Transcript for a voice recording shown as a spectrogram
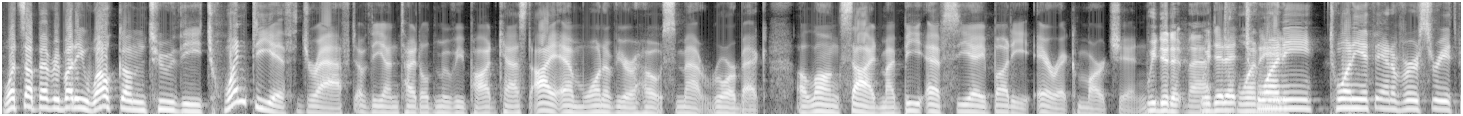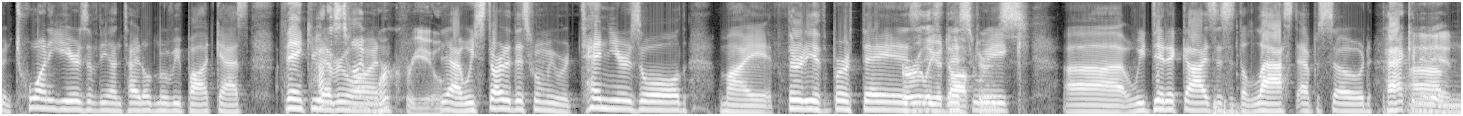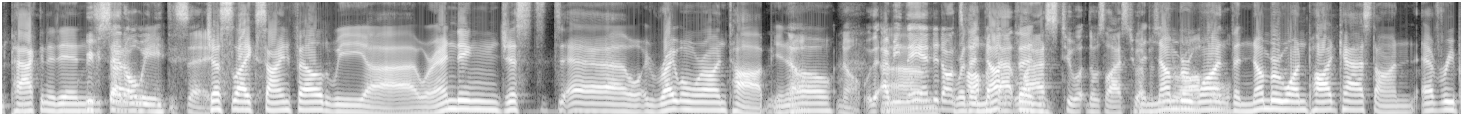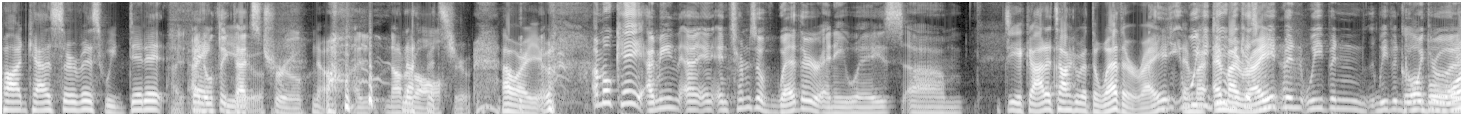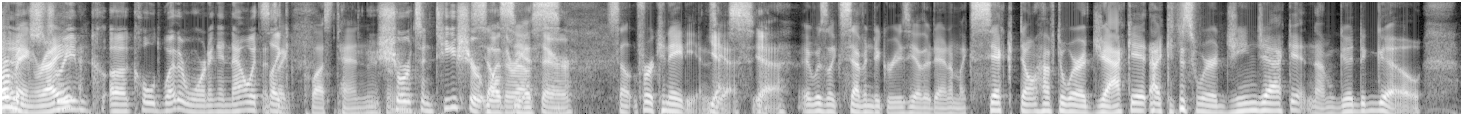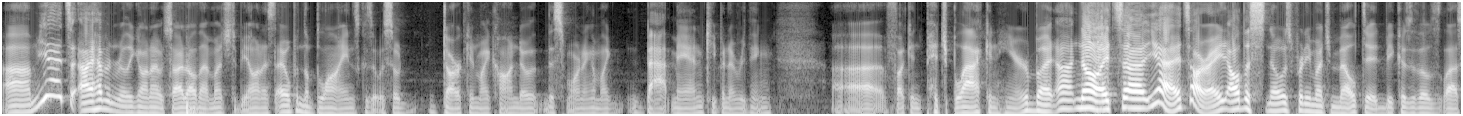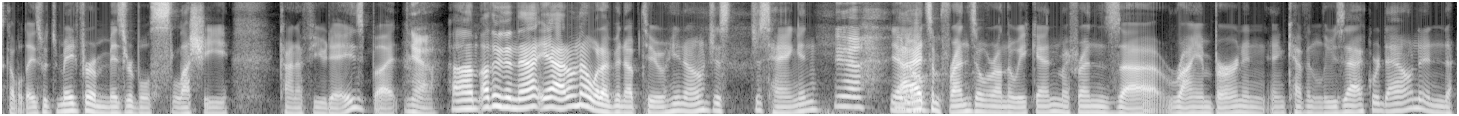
What's up, everybody? Welcome to the 20th draft of the Untitled Movie Podcast. I am one of your hosts, Matt Rohrbeck, alongside my BFCA buddy, Eric Marchin. We did it, Matt. We did it 20. 20, 20th anniversary. It's been 20 years of the Untitled Movie Podcast. Thank you, How does everyone. time work for you? Yeah, we started this when we were 10 years old. My 30th birthday is, Early is this week. Uh, we did it, guys. This is the last episode. Packing it in. Packing it in. We've said all we need to say. Just like Seinfeld, we uh, we're ending just uh, right when we're on top. You know. no, no. I mean, they Um, ended on we're top the of that the- last two, those last two The episodes. number one, the number one podcast on every podcast service. We did it. I, I don't think you. that's true. No, I, not at all. That's true. How are you? I'm okay. I mean, uh, in, in terms of weather, anyways. Um, you got to talk about the weather, right? Am, well, I, do am I right? We've been we've been we've been going through a- warming, an right? extreme uh, cold weather warning, and now it's, It's like, like, plus ten. shorts and t-shirt weather out there. Cel- for Canadians, yes, Yes, yeah. yeah. It was like seven degrees the other day, and I'm like sick. Don't have to wear a jacket. I can just wear a jean jacket, and I'm good to go. Um, yeah, it's. I haven't really gone outside all that much, to be honest. I opened the blinds because it was so dark in my condo this morning. I'm like Batman, keeping everything uh fucking pitch black in here but uh no it's uh yeah it's all right all the snow is pretty much melted because of those last couple days which made for a miserable slushy kind of few days but Yeah, um, other than that, yeah, I don't know what I've been up to. You know, just just hanging. yeah, Yeah, I had some friends over on the weekend. My friends uh, Ryan Byrne and, and Kevin Luzak were down, and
